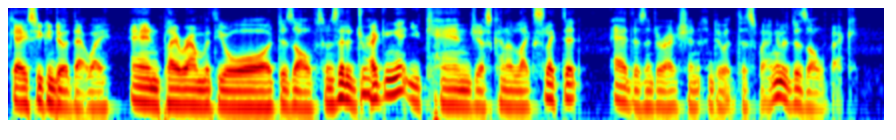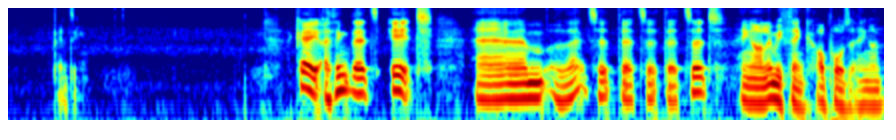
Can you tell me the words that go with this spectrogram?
Okay, so you can do it that way and play around with your dissolve. So instead of dragging it, you can just kind of like select it, add this interaction and do it this way. I'm going to dissolve back. Fancy. Okay, I think that's it. Um, that's it, that's it, that's it. Hang on, let me think. I'll pause it, hang on.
